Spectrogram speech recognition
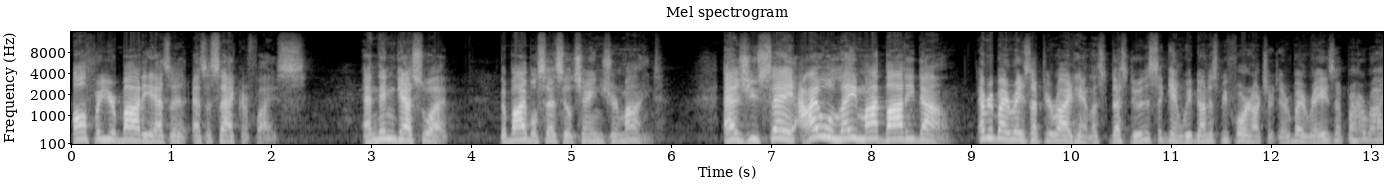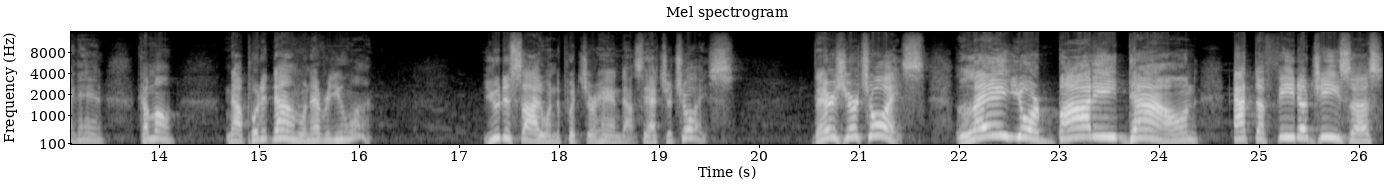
offer your body as a, as a sacrifice. And then guess what? The Bible says He'll change your mind. As you say, I will lay my body down. Everybody raise up your right hand. Let's, let's do this again. We've done this before in our church. Everybody raise up our right hand. Come on. Now put it down whenever you want. You decide when to put your hand down. See, that's your choice. There's your choice. Lay your body down at the feet of Jesus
